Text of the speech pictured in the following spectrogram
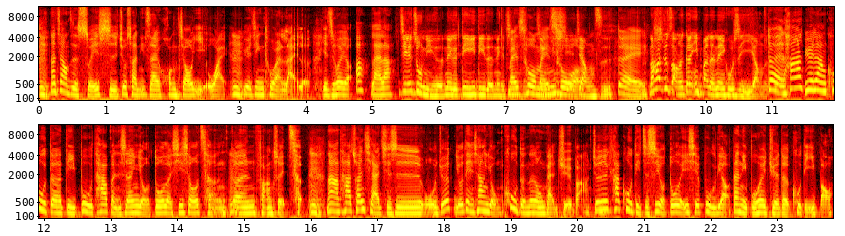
嗯，那这样子随。时，就算你在荒郊野外，嗯，月经突然来了，也只会有啊来了，接住你的那个第一滴的那个，没错没错，这样子，对，那它就长得跟一般的内裤是一样的。对，它月亮裤的底部，它本身有多了吸收层跟防水层，嗯，那它穿起来其实我觉得有点像泳裤的那种感觉吧，就是它裤底只是有多了一些布料，但你不会觉得裤底一包，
